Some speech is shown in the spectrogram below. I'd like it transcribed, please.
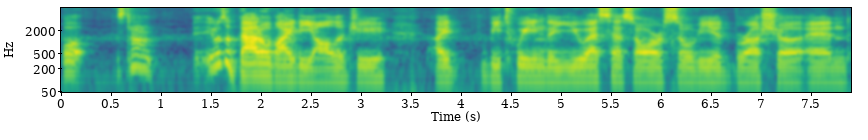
well it's not it was a battle of ideology i between the ussr soviet russia and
